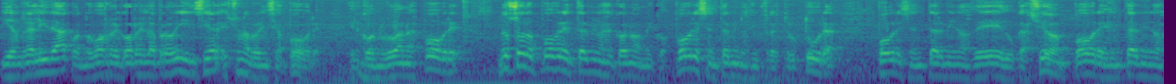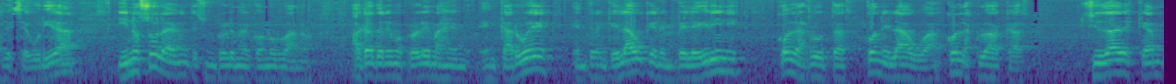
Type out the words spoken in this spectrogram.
y en realidad cuando vos recorres la provincia es una provincia pobre. El conurbano es pobre, no solo pobre en términos económicos, pobres en términos de infraestructura, pobres en términos de educación, pobres en términos de seguridad y no solamente es un problema del conurbano. Acá tenemos problemas en, en Carué, en Trenquelauquen, en Pellegrini, con las rutas, con el agua, con las cloacas, ciudades que han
